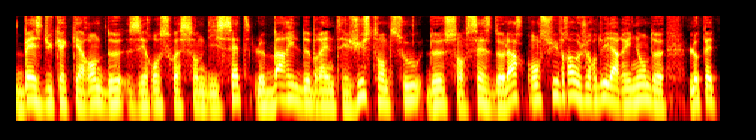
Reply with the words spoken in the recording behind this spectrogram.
baisse du CAC 40 de 0,77. Le baril de Brent est juste en dessous de 116 dollars. On suivra aujourd'hui la réunion de l'OPEP+,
